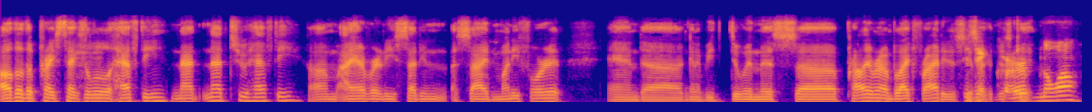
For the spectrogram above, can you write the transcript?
although the price tag's a little hefty, not not too hefty. Um, I already setting aside money for it, and uh, I'm gonna be doing this uh, probably around Black Friday to see Is if I it can just curved, get. Noel?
